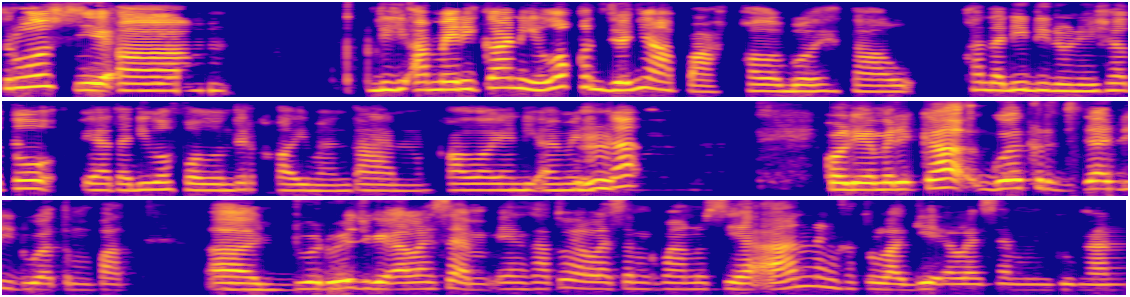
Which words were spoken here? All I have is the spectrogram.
Terus yeah. um, di Amerika nih lo kerjanya apa kalau boleh tahu? Kan tadi di Indonesia tuh ya tadi lo volunteer ke Kalimantan. Kalau yang di Amerika? Mm. kalau di Amerika gue kerja di dua tempat Uh, dua-duanya juga LSM. Yang satu LSM kemanusiaan, yang satu lagi LSM lingkungan.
